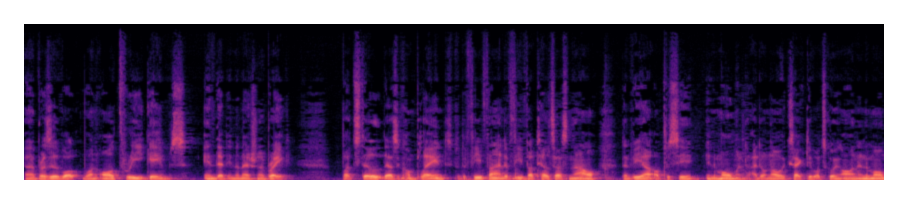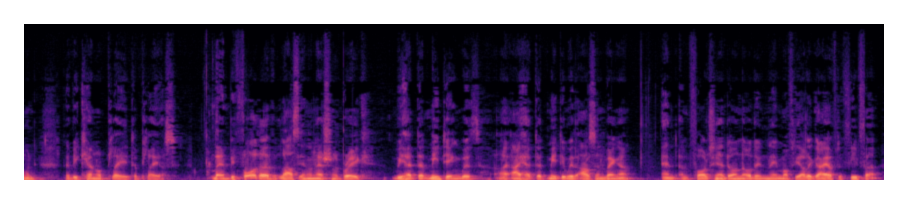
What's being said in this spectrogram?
uh, Brazil won all three games in that international break. But still, there's a complaint to the FIFA, and the FIFA tells us now that we are obviously in the moment. I don't know exactly what's going on in the moment, that we cannot play the players. Then before the last international break, we had that meeting with, I, I had that meeting with Arsene Wenger, and unfortunately, I don't know the name of the other guy of the FIFA,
